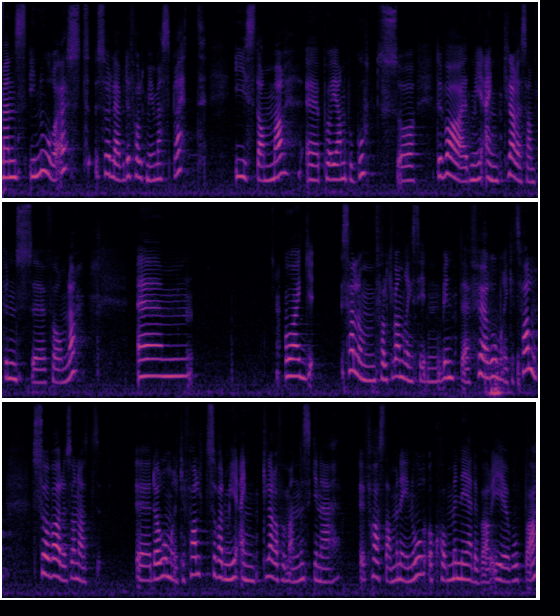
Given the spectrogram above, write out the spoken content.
Mens i nord og øst så levde folk mye mer spredt i stammer, eh, på, gjerne på gods, og det var et mye enklere samfunnsform, da. Um, og selv om folkevandringstiden begynte før Romerrikets fall, så var det sånn at da Romerriket falt, så var det mye enklere for menneskene eh, fra stammene i nord å komme nedover i Europa.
